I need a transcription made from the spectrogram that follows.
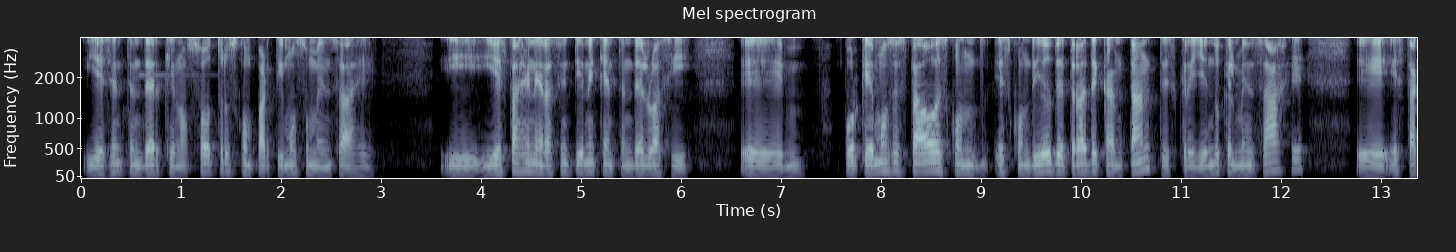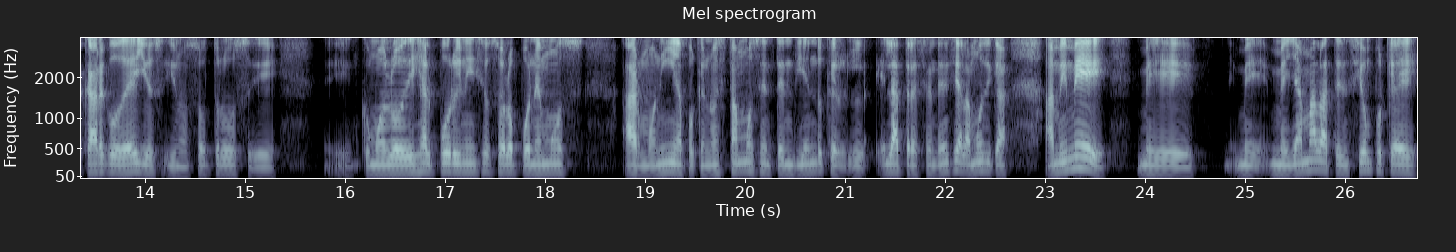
y es entender que nosotros compartimos su mensaje y, esta generación tiene que entenderlo así. Eh, porque hemos estado escondidos detrás de cantantes creyendo que el mensaje eh, está a cargo de ellos y nosotros, eh, eh, como lo dije al puro inicio, solo ponemos armonía porque no estamos entendiendo que la, trascendencia de la música. A mí me, me, me, llama la atención porque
